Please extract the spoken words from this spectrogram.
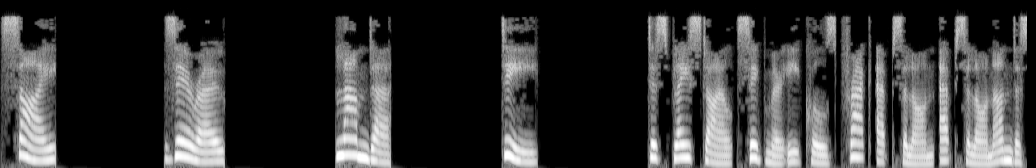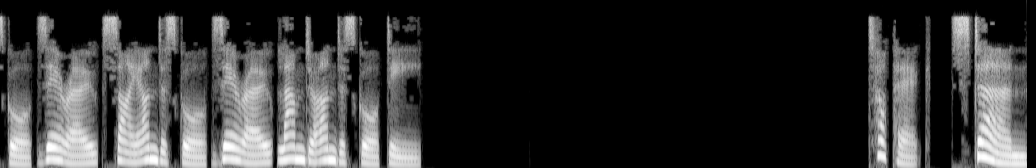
psi zero lambda d display style sigma equals frac epsilon epsilon underscore 0 psi underscore 0 lambda underscore d. Topic. Stern.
